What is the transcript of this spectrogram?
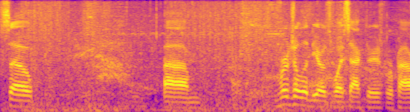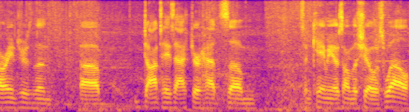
so. Um, Vergil and Nero's voice actors were Power Rangers, and then uh, Dante's actor had some some cameos on the show as well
